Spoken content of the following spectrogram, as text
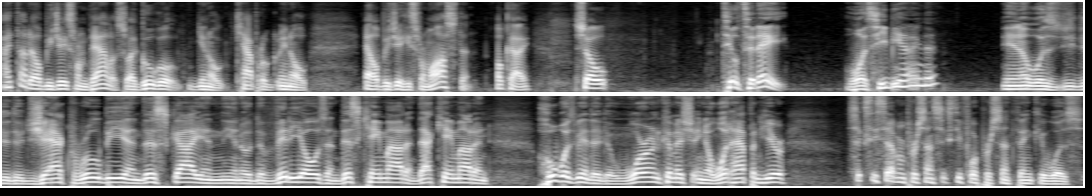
I thought LBJ's from Dallas. So I Google, you know, Capitol, you know, LBJ, he's from Austin. Okay. So till today, was he behind it? You know, was the Jack Ruby and this guy and, you know, the videos and this came out and that came out and who was behind it? The Warren Commission, you know, what happened here? 67%, 64% think it was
